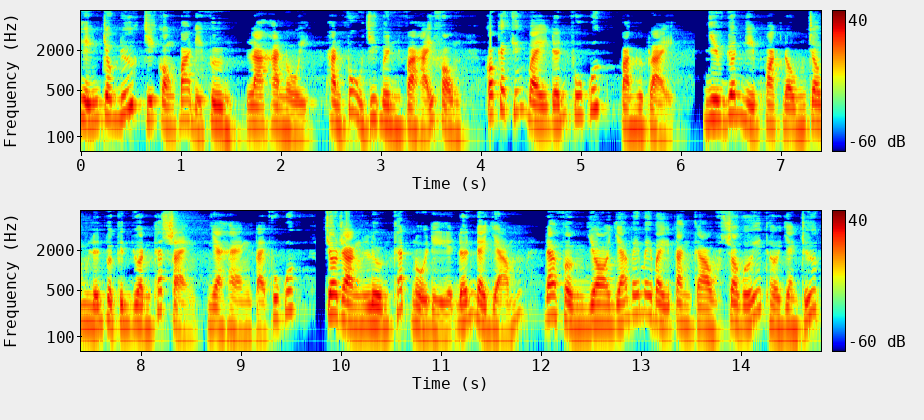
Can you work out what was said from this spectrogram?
Hiện trong nước chỉ còn 3 địa phương là Hà Nội, Thành phố Hồ Chí Minh và Hải Phòng có các chuyến bay đến Phú Quốc và ngược lại. Nhiều doanh nghiệp hoạt động trong lĩnh vực kinh doanh khách sạn, nhà hàng tại Phú Quốc cho rằng lượng khách nội địa đến đây giảm, đa phần do giá vé máy bay tăng cao so với thời gian trước.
